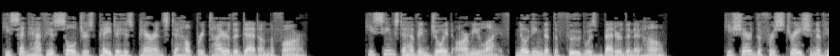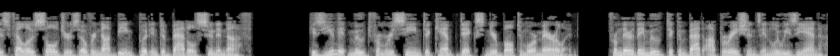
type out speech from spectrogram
He sent half his soldiers' pay to his parents to help retire the debt on the farm. He seems to have enjoyed army life, noting that the food was better than at home. He shared the frustration of his fellow soldiers over not being put into battle soon enough. His unit moved from Racine to Camp Dix near Baltimore, Maryland. From there they moved to combat operations in Louisiana.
